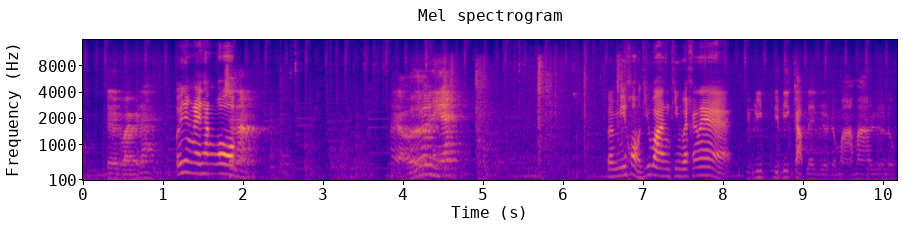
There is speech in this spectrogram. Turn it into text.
ผมเดินไวไม่ได้เอ้ยยังไงทางออกใช่น่ะใช่เหรอเออนี่ไงมันมีของที่วางทิ้งไว้ข้างหน้า รีบรีบรีบรีบกลับเลยเดี๋ยวเดี๋ยวหมามาเร็ว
